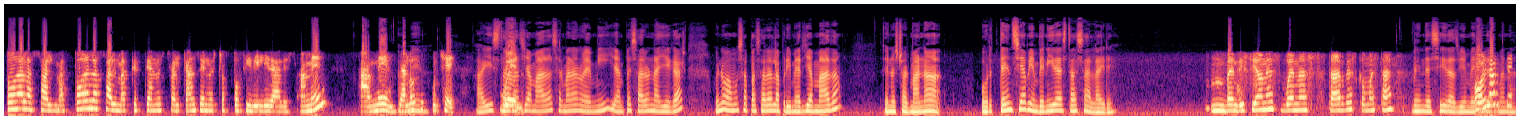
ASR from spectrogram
todas las almas, todas las almas que estén a nuestro alcance, nuestras posibilidades. Amén. Amén, ya los escuché. Ahí están las llamadas, hermana Noemí, ya empezaron a llegar. Bueno, vamos a pasar a la primera llamada de nuestra hermana Hortensia. Bienvenida, estás al aire. Mm, bendiciones, buenas tardes, ¿cómo están? Bendecidas, bienvenida. Hola, Hortensia.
